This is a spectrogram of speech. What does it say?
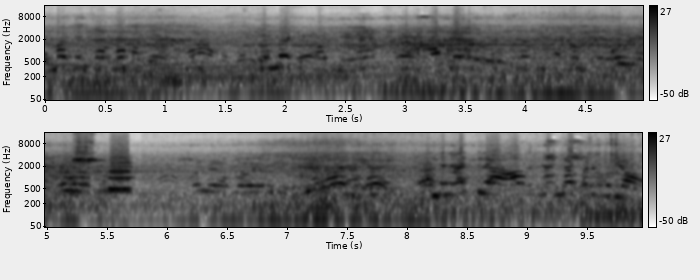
எமர்ஜென்சி என்ன பண்ணுவீங்க ஹெல்மெட் போட்டு அப்படியே அந்த நேரத்துல ஆகுதுன்னா என்ன பண்ண முடியும்?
